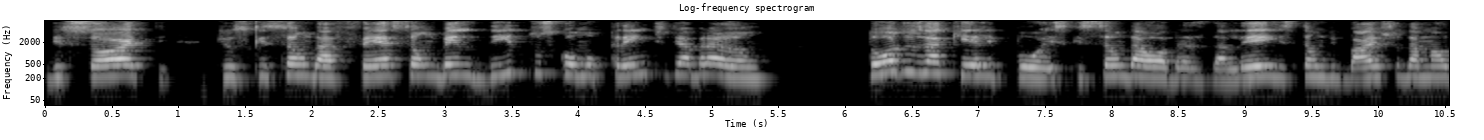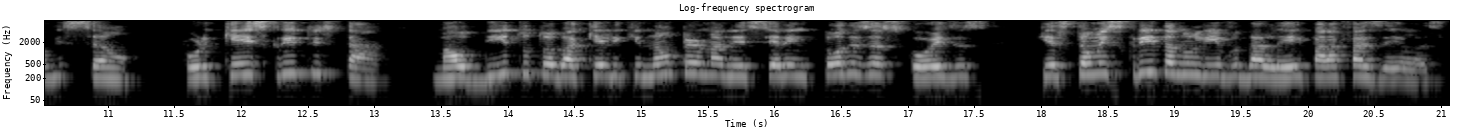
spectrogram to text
De sorte que os que são da fé são benditos como o crente de Abraão. Todos aqueles, pois, que são da obras da lei estão debaixo da maldição, porque escrito está: Maldito todo aquele que não permanecer em todas as coisas que estão escritas no livro da lei para fazê-las.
